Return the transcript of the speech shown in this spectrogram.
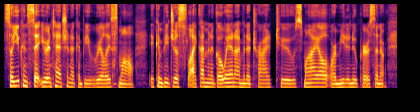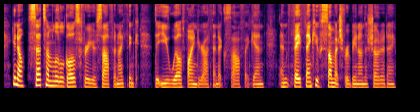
So you can set your intention. It can be really small. It can be just like, I'm going to go in, I'm going to try to smile or meet a new person or, you know, set some little goals for yourself. And I think that you will find your authentic self again. And Faith, thank you so much for being on the show today.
